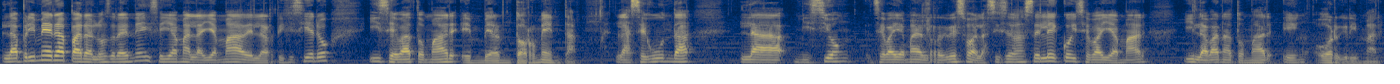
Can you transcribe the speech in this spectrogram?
La primera para los Draenei se llama la llamada del artificiero y se va a tomar en Tormenta. La segunda, la misión se va a llamar el regreso a las Islas del Eco y se va a llamar y la van a tomar en Orgrimmar.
